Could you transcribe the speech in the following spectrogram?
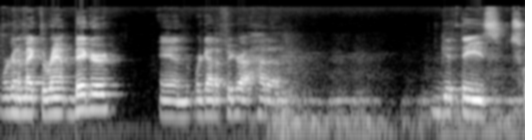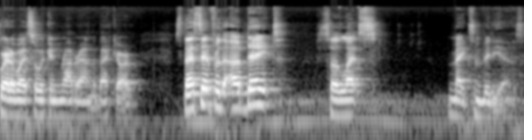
we're gonna make the ramp bigger and we gotta figure out how to get these squared away so we can ride around the backyard. So that's it for the update. So let's make some videos.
